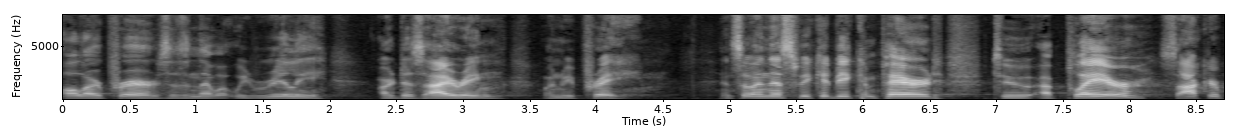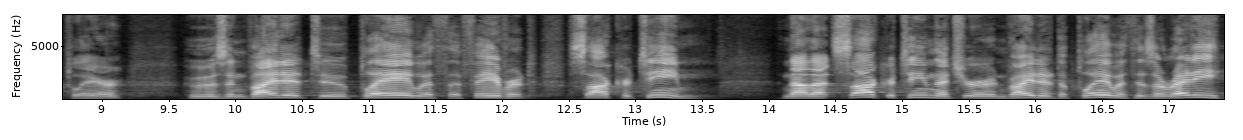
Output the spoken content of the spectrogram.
all our prayers? Isn't that what we really are desiring when we pray? And so in this, we could be compared to a player, soccer player, who is invited to play with a favorite soccer team. Now, that soccer team that you're invited to play with is already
